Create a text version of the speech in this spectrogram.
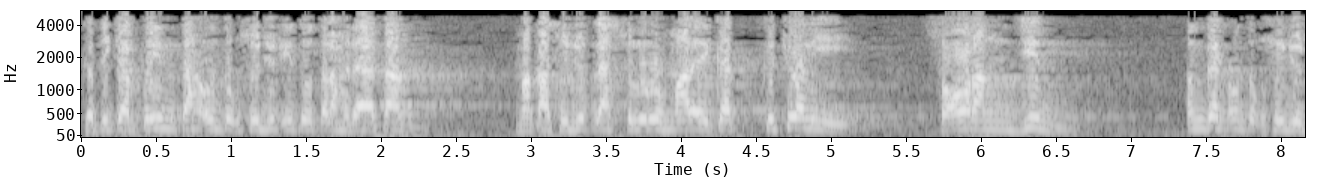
ketika perintah untuk sujud itu telah datang, maka sujudlah seluruh malaikat kecuali seorang jin enggan untuk sujud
